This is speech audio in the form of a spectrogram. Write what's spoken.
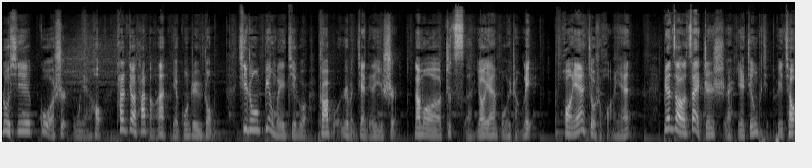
露西过世五年后，他的调查档案也公之于众，其中并未记录抓捕日本间谍的一事。那么至此，谣言不会成立，谎言就是谎言，编造的再真实也经不起推敲。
